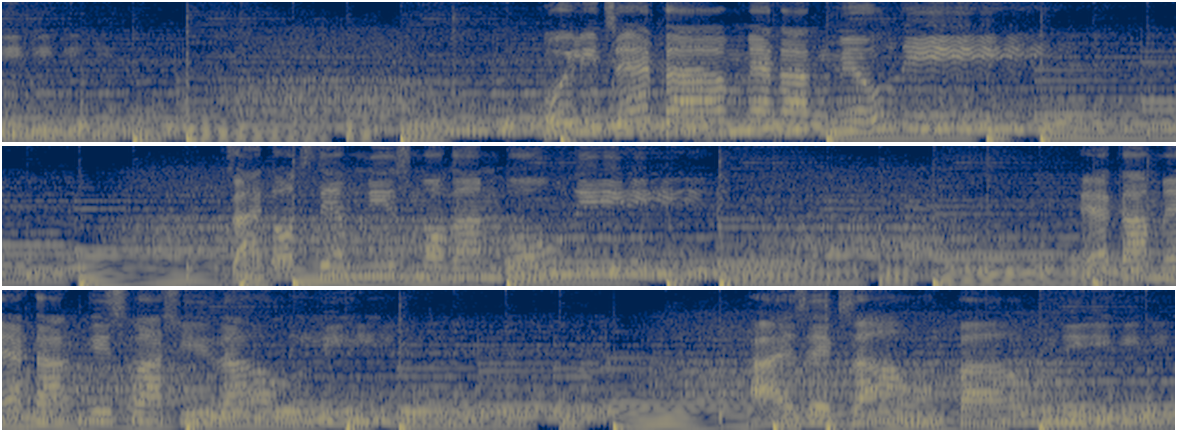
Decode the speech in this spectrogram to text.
Oi liceka meka kmilni Zaj tot s tem nismogan golni Eka meka kvisvashirauni Isaacson Paulinho.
